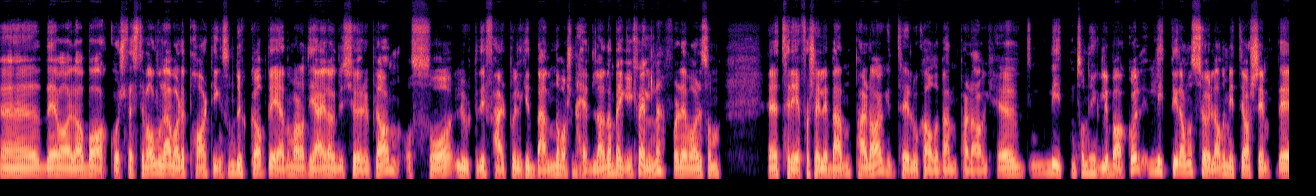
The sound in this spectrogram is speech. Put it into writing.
det var da bakgårdsfestivalen, og der var det et par ting som dukka opp. Det ene var at jeg lagde kjøreplan, og så lurte de fælt på hvilket band det var som headlina begge kveldene. For det var liksom Eh, tre forskjellige band per dag. Tre lokale band per dag. Eh, liten sånn hyggelig bakgård. Litt grann Sørlandet midt i Askim. Det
